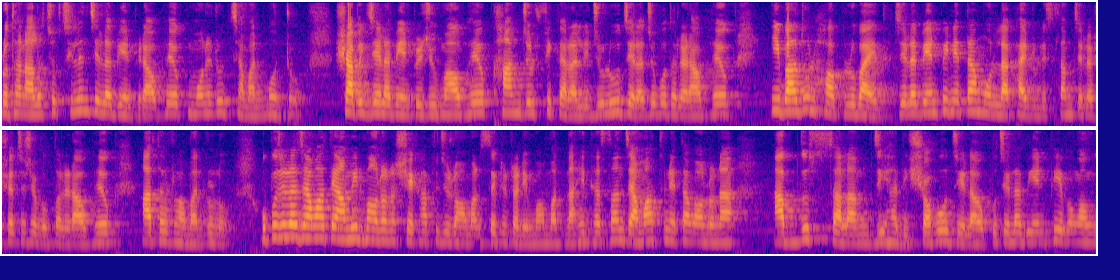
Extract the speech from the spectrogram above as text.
প্রধান আলোচক ছিলেন জেলা বিএনপির আহ্বায়ক মনিরুজ্জামান মন্টু। সাবেক জেলা বিএনপির যুগ্ম আহ্বায়ক খান জুলফিকার আলী জুলু, জেলা যুবদলের আহ্বায়ক ইবাদুল হক রুবায়েদ, জেলা বিএনপি নেতা মোল্লা খায়রুল ইসলাম, জেলা স্বেচ্ছাসেবক দলের আহ্বায়ক আতাউর রহমান রুনু। উপজেলা জামাতে আমির মাওলানা শেখ হাফিজুর রহমান, সেক্রেটারি মোহাম্মদ নাহিদ হাসান, জামাত নেতা মাওলানা আব্দুস সালাম জিহাদি সহ জেলা, উপজেলা বিএনপি এবং অঙ্গ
